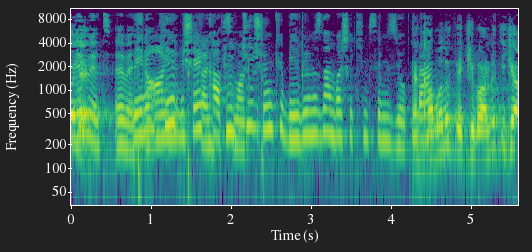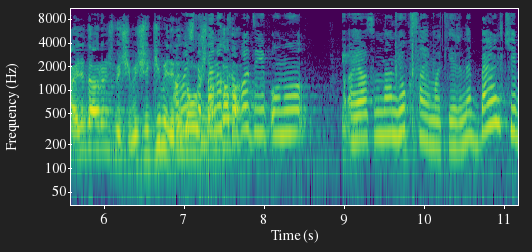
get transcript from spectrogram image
öyle. Evet, evet. benimki Aynı- bir şey yani katmak. kültür- Çünkü birbirimizden başka kimsemiz yok. Yani ben, kabalık ve kibarlık iki ayrı davranış biçimi. İşte kimileri ama işte doğuştan ben o kaba. kaba. deyip onu hayatımdan yok saymak yerine belki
